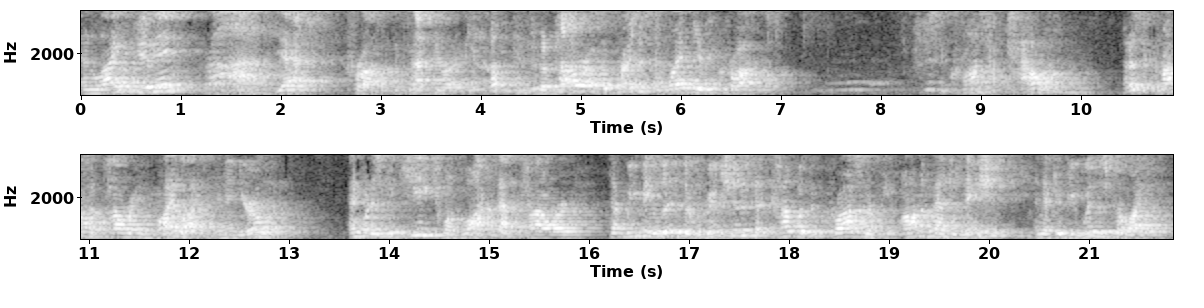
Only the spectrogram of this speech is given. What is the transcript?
and life-giving cross. Yes, cross. That's exactly right. Through the power of the precious and life-giving cross. How does the cross have power? How does the cross have power in my life and in your life? And what is the key to unlock that power that we may live the riches that come with the cross that are beyond imagination and that can be with us for life?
